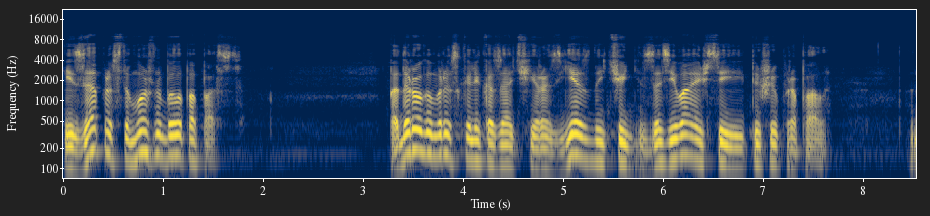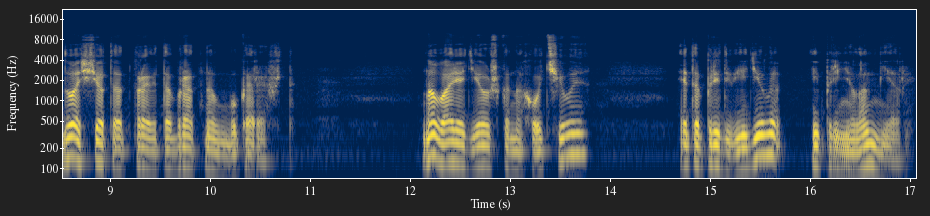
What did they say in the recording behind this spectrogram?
и запросто можно было попасться. По дорогам рыскали казачьи разъезды, чуть зазеваешься и пиши пропало. два счета отправят обратно в Букарешт. Но Варя, девушка находчивая, это предвидела и приняла меры.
